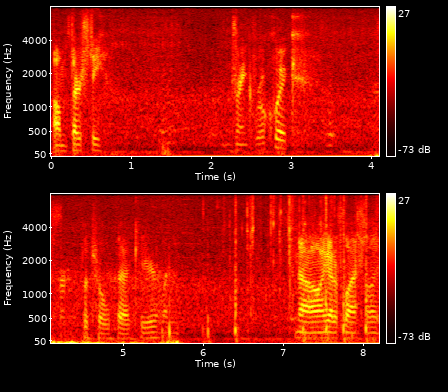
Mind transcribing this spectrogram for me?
I'm thirsty. Drink real quick. Patrol pack here. No, I got a flashlight.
